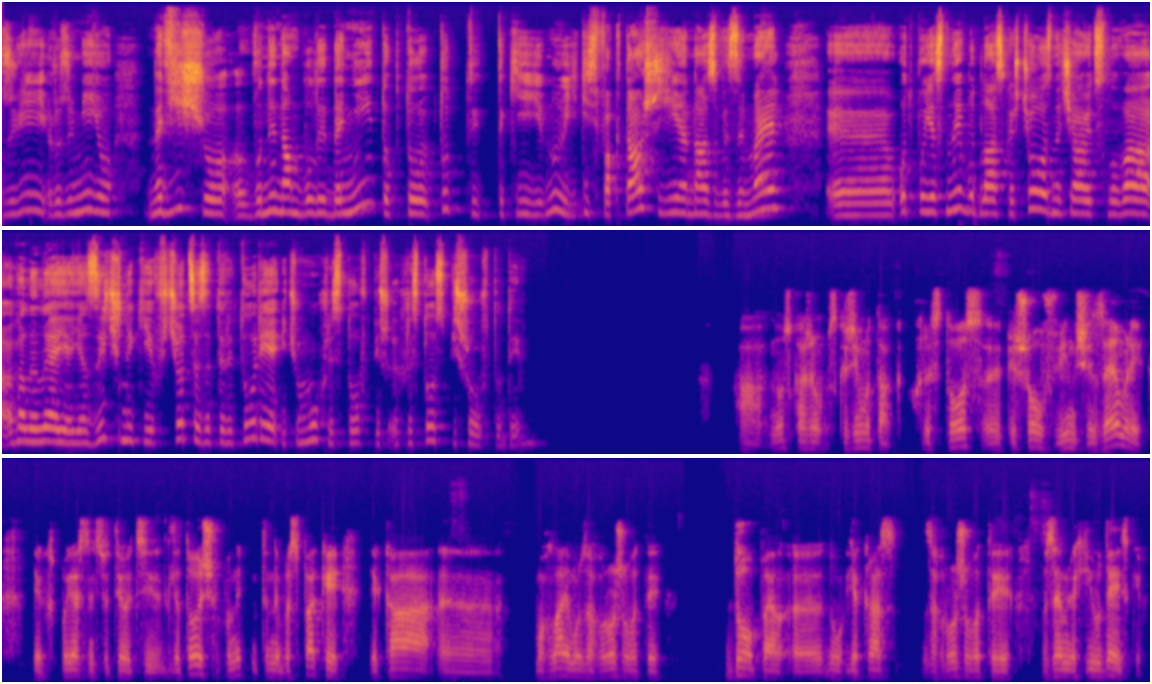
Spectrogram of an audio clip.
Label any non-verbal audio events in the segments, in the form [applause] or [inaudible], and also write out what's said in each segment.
розумію, навіщо е, вони нам були дані. Тобто тут такі, ну, якийсь фактаж є, назви земель. Е, от поясни, будь ласка, що означають слова Галилея язичників, що це за територія і чому Христос пішов туди? А, ну, скажімо, скажімо так, Христос е, пішов в інші землі, як пояснюють святі отці, для того, щоб уникнути небезпеки, яка е, могла йому загрожувати до е, ну, якраз загрожувати в землях іудейських.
